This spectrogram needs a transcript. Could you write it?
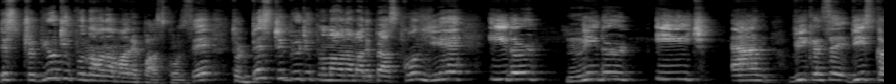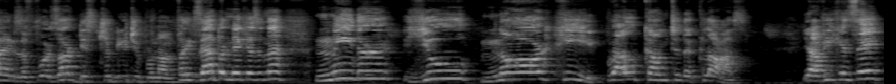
डिस्ट्रीब्यूटिव प्रोनाउन हमारे पास कौन से तो डिस्ट्रीब्यूटिव प्रोनाउन हमारे पास कौन ये है either neither each and we can say these kinds of words are distributive pronoun for example make us neither you nor he welcome to the class yeah we can say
